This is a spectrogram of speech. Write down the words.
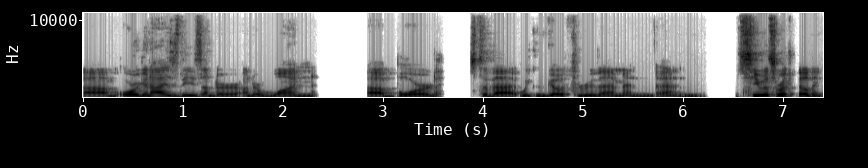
um, organize these under under one uh, board, so that we can go through them and and see what's worth building.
